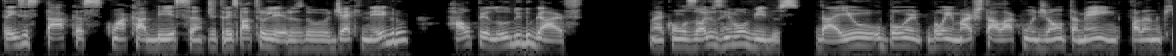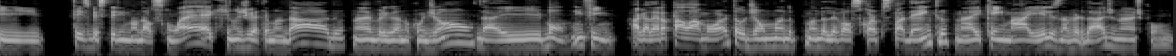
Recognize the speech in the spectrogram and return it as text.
três estacas com a cabeça de três patrulheiros, do Jack Negro, Hal Peludo e do Garth né, com os olhos removidos. Daí o, o Bowen, Bowen Marsh tá lá com o John também, falando que fez besteira em mandar os moleques, que não devia ter mandado, né? Brigando com o John. Daí, bom, enfim, a galera tá lá morta, o John manda, manda levar os corpos para dentro, né? E queimar eles, na verdade, né? Tipo,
